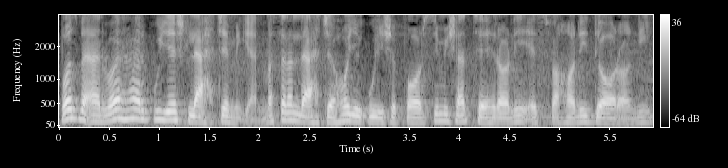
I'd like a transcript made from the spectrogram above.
باز به انواع هر گویش لحجه میگن. مثلا لحجه های گویش فارسی میشن تهرانی، اصفهانی، دارانی.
